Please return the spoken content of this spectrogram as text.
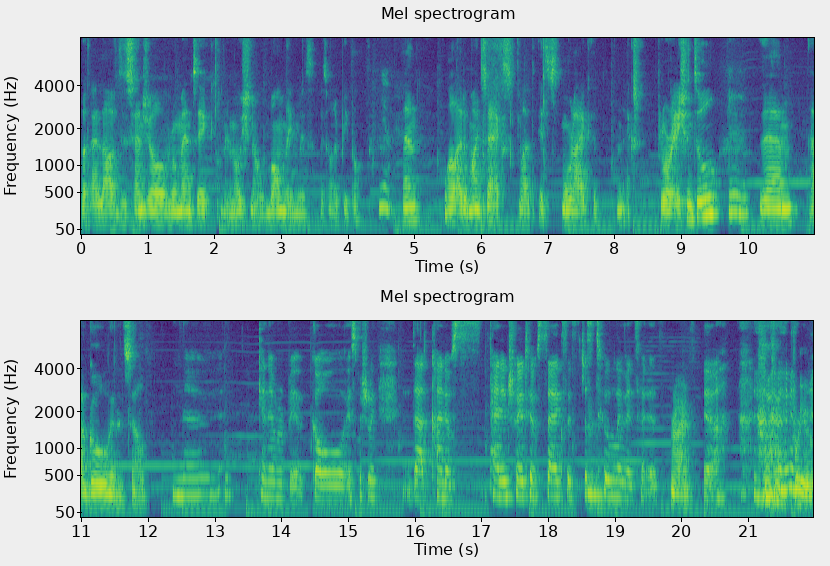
but I love the sensual, romantic, and emotional bonding with with other people. Yeah. And well, I don't mind sex, but it's more like an exploration tool Mm. than a goal in itself. No, can never be a goal, especially that kind of penetrative sex is just Mm. too limited. Right. Yeah. For you.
